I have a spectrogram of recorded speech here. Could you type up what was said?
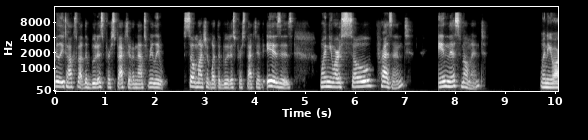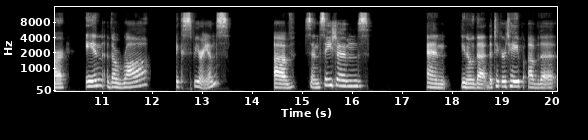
really talks about the Buddhist perspective, and that's really so much of what the Buddhist perspective is, is when you are so present in this moment, when you are in the raw experience of sensations and you know the the ticker tape of the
